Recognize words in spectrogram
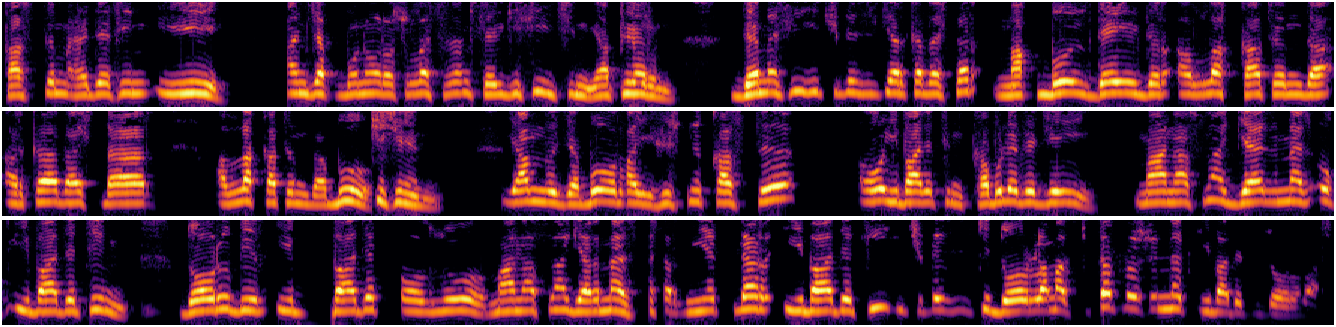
Kastım, hedefim iyi. Ancak bunu Resulullah sellem sevgisi için yapıyorum demesi hiç şüphesiz ki arkadaşlar makbul değildir Allah katında arkadaşlar. Allah katında bu kişinin yalnızca bu olayı hüsnü kastı o ibadetin kabul edeceği manasına gelmez. O ibadetin doğru bir ibadet olduğu manasına gelmez. Arkadaşlar, Niyetler ibadeti şüphesiz ki doğrulamaz. Kitap ve sünnet ibadeti doğrular.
